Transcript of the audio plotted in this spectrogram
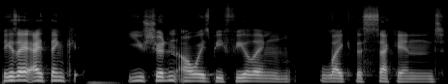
because I, I think you shouldn't always be feeling like the second,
